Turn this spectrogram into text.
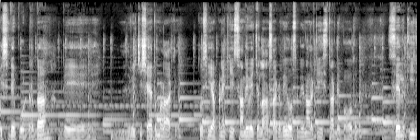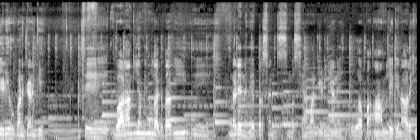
ਇਸ ਦੇ ਪਾਊਡਰ ਦਾ ਤੇ ਇਸ ਵਿੱਚ ਸ਼ਹਿਦ ਮਿਲਾ ਕੇ ਤੁਸੀਂ ਆਪਣੇ ਕੇਸਾਂ ਦੇ ਵਿੱਚ ਲਾ ਸਕਦੇ ਹੋ। ਉਸ ਦੇ ਨਾਲ ਕੇਸ ਤੁਹਾਡੇ ਬਹੁਤ ਸਿਲਕੀ ਜਿਹੜੇ ਉਹ ਬਣ ਜਾਣਗੇ। ਤੇ ਵਾਲਾਂ ਦੀਆਂ ਮੈਨੂੰ ਲੱਗਦਾ ਵੀ 99% ਸਮੱਸਿਆਵਾਂ ਜਿਹੜੀਆਂ ਨੇ, ਉਹ ਆਪਾਂ ਆਮਲੇ ਦੇ ਨਾਲ ਹੀ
